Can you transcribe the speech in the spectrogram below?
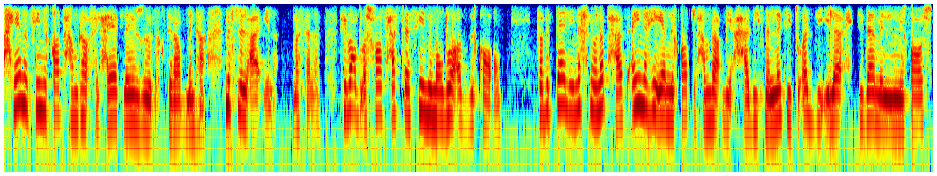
أحيانا في نقاط حمراء في الحياة لا يجوز الاقتراب منها مثل العائلة مثلا. في بعض الأشخاص حساسين لموضوع اصدقائهم فبالتالي نحن نبحث أين هي النقاط الحمراء بأحاديثنا التي تؤدي إلى احتدام النقاش.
